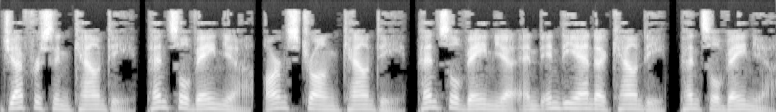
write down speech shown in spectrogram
Jefferson County, Pennsylvania, Armstrong County, Pennsylvania and Indiana County, Pennsylvania.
